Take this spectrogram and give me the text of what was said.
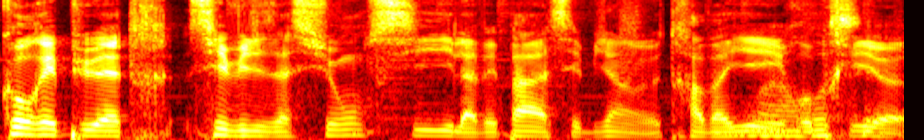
qu'aurait pu être Civilisation s'il n'avait pas assez bien euh, travaillé Ouais, et gros, repris euh,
